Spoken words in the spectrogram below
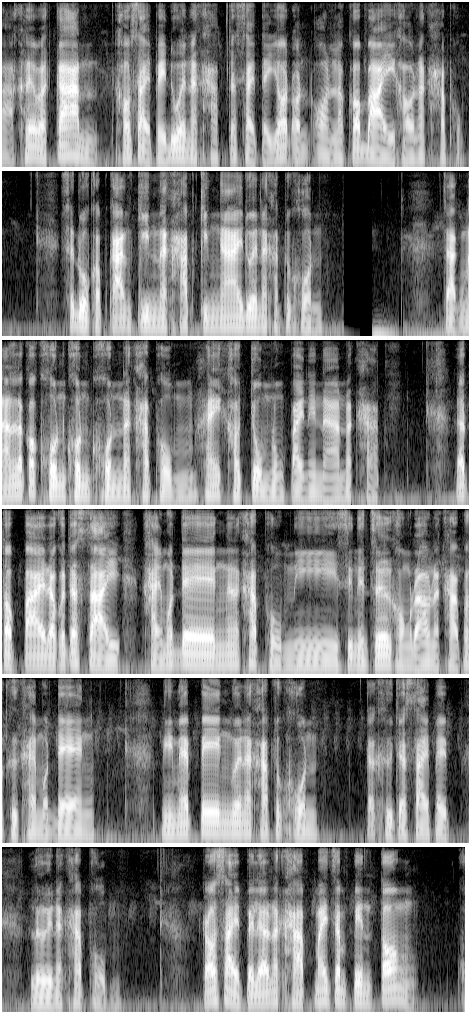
อ่าเครียกว่าก้านเขาใส่ไปด้วยนะครับ จะใส่แต่ยอดอ่อนๆ แล้วก็ใบเขานะครับผมสะดวกกับการกินนะครับ กินง่ายด้วยนะครับทุกคน จากนั้นแล้วก็คนคนคนนะครับผมให้เขาจมลงไปในน้ำนะครับ แล้วต่อไปเราก็จะใส่ไข่มดแดงนะครับ ผมนี่ซิกเนเจอร์ของเรานะครับ ก็คือไข่มดแดง มีแม่เป้งด้วยนะครับ ทุกคนก็คือจะใส่ไปเลยนะครับ ผม เราใส่ไปแล้วนะครับ ไม่จำเป็นต้อง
